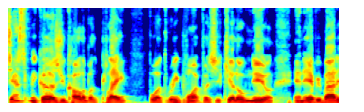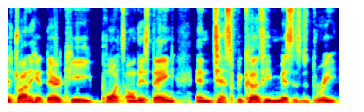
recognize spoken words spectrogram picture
Just because you call up a play for a three point for Shaquille O'Neal, and everybody's trying to hit their key points on this thing. And just because he misses the three,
